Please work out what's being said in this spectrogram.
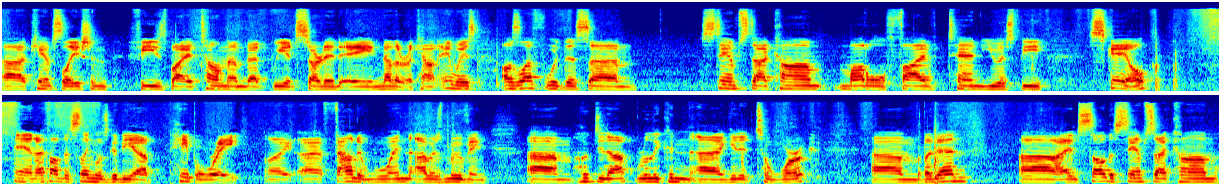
uh, cancellation fees by telling them that we had started another account. Anyways, I was left with this um, stamps.com model 510 USB scale and I thought this thing was going to be a paperweight. Like, I found it when I was moving. Um, hooked it up, really couldn't uh, get it to work. Um, but then uh, I installed the stamps.com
